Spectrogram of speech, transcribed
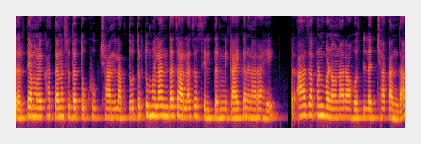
तर त्यामुळे खातानासुद्धा तो खूप छान लागतो. तर तुम्हाला अंदाज आलाच असेल तर मी काय करणार आहे? तर आज आपण बनवणार आहोत लच्छा कांदा.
